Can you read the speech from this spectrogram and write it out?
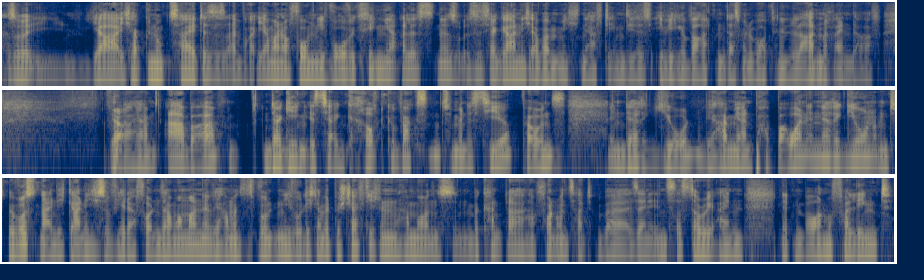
Also ja, ich habe genug Zeit, es ist einfach jammern auf hohem Niveau, wir kriegen ja alles, ne? So ist es ja gar nicht, aber mich nervt eben dieses ewige Warten, dass man überhaupt in den Laden rein darf. Von Ja. daher, aber dagegen ist ja ein Kraut gewachsen, zumindest hier bei uns in der Region. Wir haben ja ein paar Bauern in der Region und wir wussten eigentlich gar nicht so viel davon, sagen wir mal. Ne? Wir haben uns nicht wirklich damit beschäftigt und dann haben wir uns, ein Bekannter von uns hat über seine Insta-Story einen netten Bauernhof verlinkt,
